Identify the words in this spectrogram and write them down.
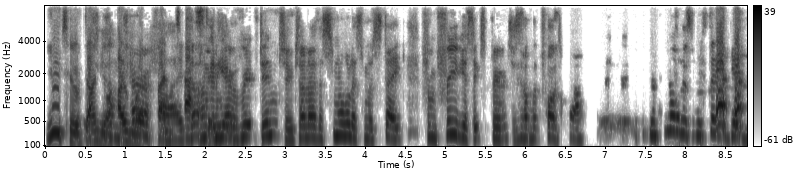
You two have done It's your I'm homework terrified I'm going to get ripped into because I know the smallest mistake from previous experiences on the podcast. The smallest mistake to get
